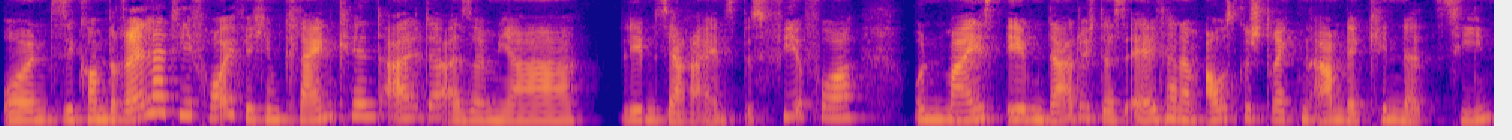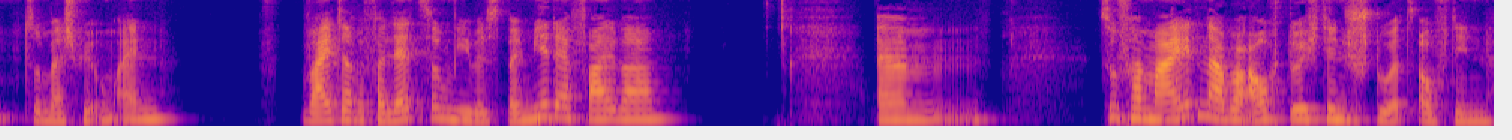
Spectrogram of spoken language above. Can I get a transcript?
Und sie kommt relativ häufig im Kleinkindalter, also im Jahr Lebensjahre eins bis vier vor und meist eben dadurch, dass Eltern am ausgestreckten Arm der Kinder ziehen, zum Beispiel um eine weitere Verletzung, wie es bei mir der Fall war. Ähm, zu vermeiden, aber auch durch den Sturz auf, den,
